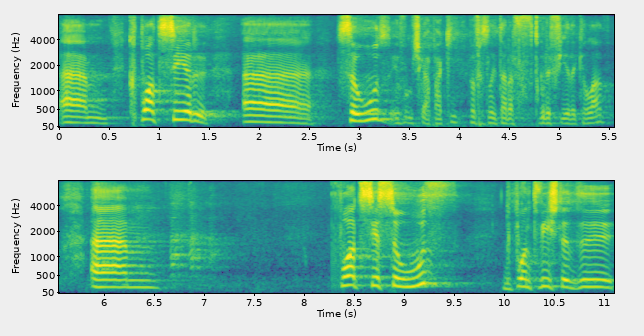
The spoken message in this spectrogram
um, que pode ser uh, saúde. Eu vou-me chegar para aqui para facilitar a fotografia daquele lado. Um, pode ser saúde, do ponto de vista de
